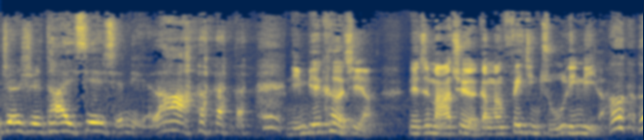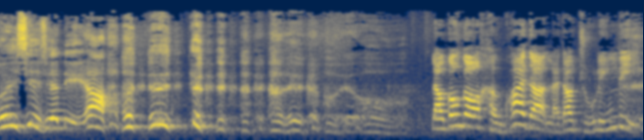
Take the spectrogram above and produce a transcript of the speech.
真是太谢谢你了！您别客气啊，那只麻雀刚刚飞进竹林里了。啊，谢谢你啊！哎呦，老公公很快的来到竹林里。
